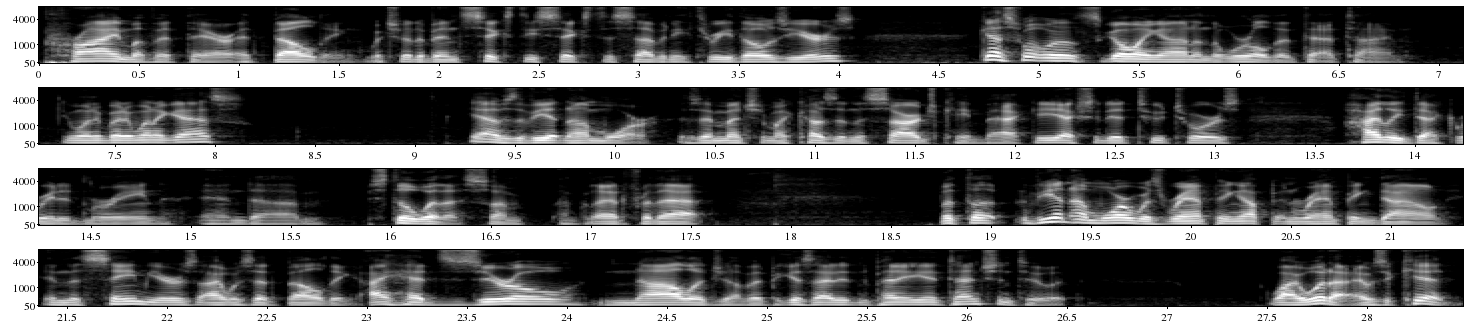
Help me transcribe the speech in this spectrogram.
prime of it there at Belding, which would have been 66 to 73 those years, guess what was going on in the world at that time? You anybody want to guess? Yeah, it was the Vietnam War. As I mentioned, my cousin the Sarge came back. He actually did two tours, highly decorated Marine, and um, still with us. So I'm I'm glad for that. But the Vietnam War was ramping up and ramping down in the same years I was at Belding. I had zero knowledge of it because I didn't pay any attention to it. Why would I? I was a kid.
